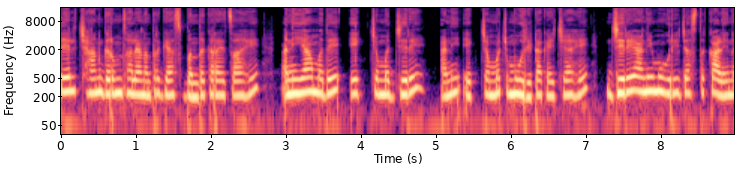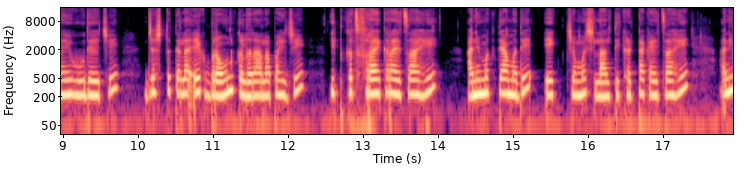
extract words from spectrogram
तेल छान गरम झाल्यानंतर गॅस बंद करायचा आहे आणि यामध्ये एक चम्मच जिरे आणि एक चम्मच मोहरी टाकायची आहे. जिरे आणि मोहरी जास्त काळे नाही होऊ द्यायचे. जस्ट त्याला एक ब्राऊन कलर आला पाहिजे. इतकंच फ्राय करायचं आहे आणि मग त्यामध्ये एक चम्मच लाल तिखट टाकायचं आहे आणि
